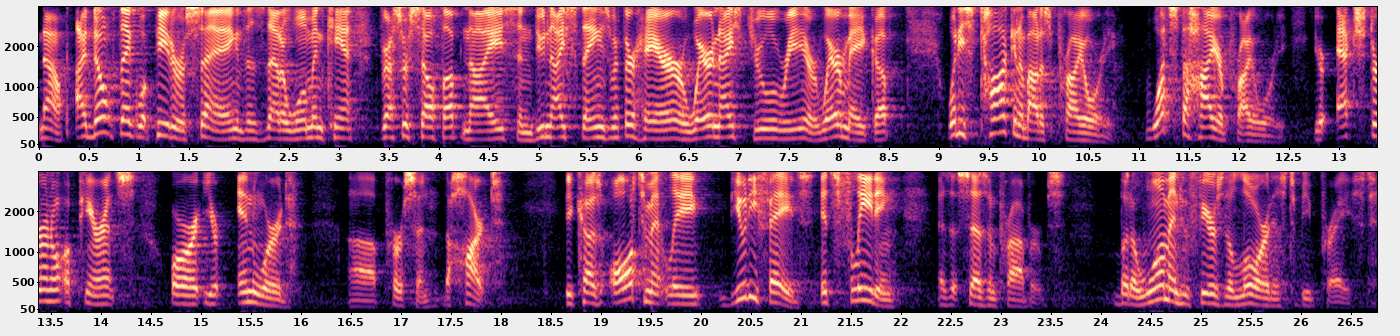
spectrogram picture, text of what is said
Now, I don't think what Peter is saying is that a woman can't dress herself up nice and do nice things with her hair or wear nice jewelry or wear makeup. What he's talking about is priority. What's the higher priority? Your external appearance or your inward uh, person, the heart. Because ultimately, beauty fades, it's fleeting, as it says in Proverbs. But a woman who fears the Lord is to be praised.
